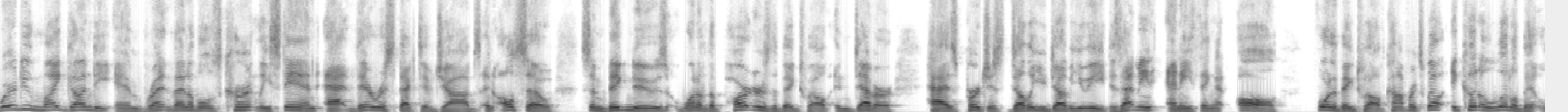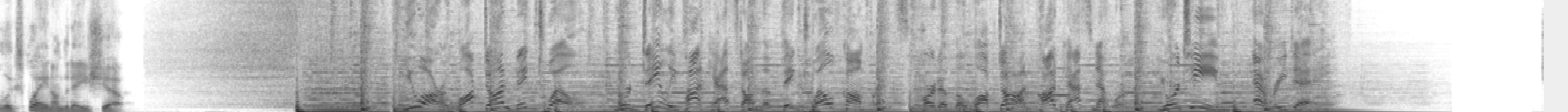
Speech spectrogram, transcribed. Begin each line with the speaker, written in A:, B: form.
A: Where do Mike Gundy and Brent Venables currently stand at their respective jobs? And also, some big news one of the partners of the Big 12, Endeavor, has purchased WWE. Does that mean anything at all for the Big 12 conference? Well, it could a little bit. We'll explain on today's show.
B: You are Locked On Big 12, your daily podcast on the Big 12 Conference, part of the Locked On Podcast Network, your team every day.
